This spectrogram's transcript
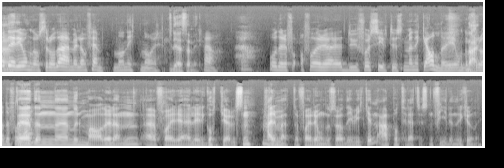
Og dere i ungdomsrådet er mellom 15 og 19 år? Det stemmer. Ja. Og får, du får 7000, men ikke alle i ungdomsrådet får det? Nei, Den eh, normale lønnen, eh, for, eller godtgjørelsen per møte for ungdomsrådet i Viken, er på 3400 kroner.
